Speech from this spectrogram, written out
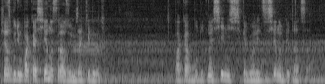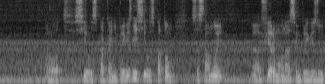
Сейчас будем пока сено сразу им закидывать. Пока будут на сене, как говорится, сеном питаться. Вот. Силос пока не привезли. Силос потом с основной э, фермы у нас им привезут.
